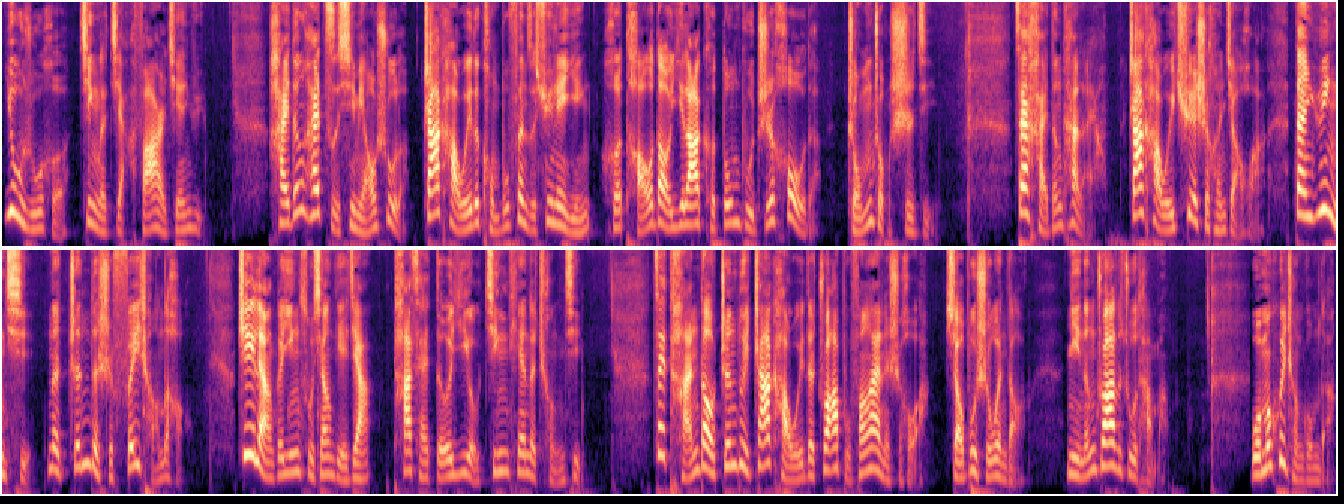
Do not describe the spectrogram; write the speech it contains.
又如何进了贾法尔监狱。海登还仔细描述了扎卡维的恐怖分子训练营和逃到伊拉克东部之后的。种种事迹，在海登看来啊，扎卡维确实很狡猾，但运气那真的是非常的好。这两个因素相叠加，他才得以有今天的成绩。在谈到针对扎卡维的抓捕方案的时候啊，小布什问道：“你能抓得住他吗？”“我们会成功的，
